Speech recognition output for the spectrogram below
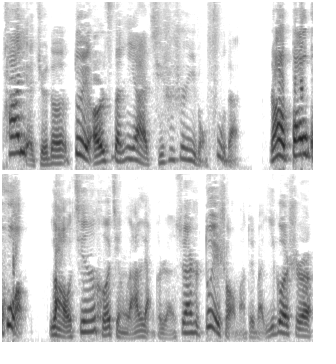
他也觉得对儿子的溺爱其实是一种负担？然后包括老金和景兰两个人虽然是对手嘛，对吧？一个是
